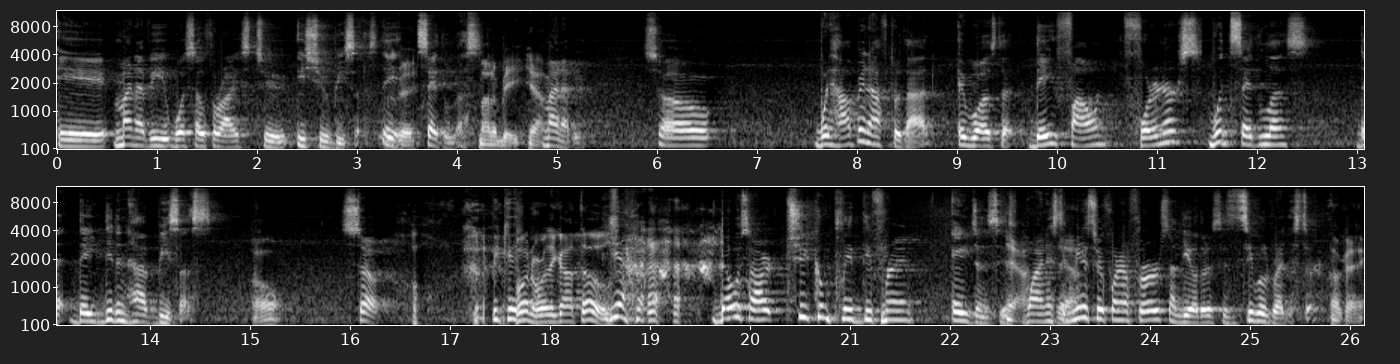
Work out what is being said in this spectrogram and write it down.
uh, Manabi was authorized to issue visas, uh, Okay. cedulas. Manta B, yeah. Manabi. So what happened after that, it was that they found foreigners with cedulas that they didn't have visas. Oh, So, because wonder where they got those? yeah, those are two complete different agencies. Yeah, One is the yeah. Ministry of Foreign Affairs and the other is the Civil Register. Okay,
